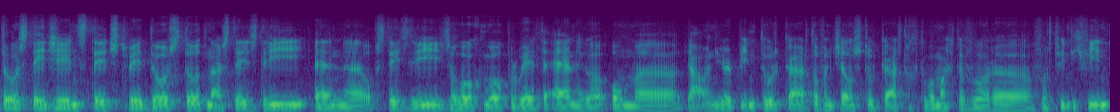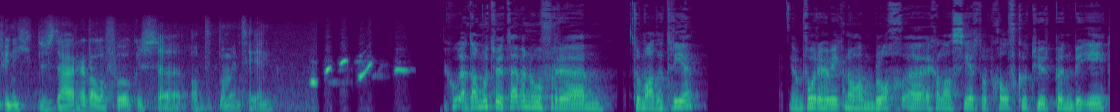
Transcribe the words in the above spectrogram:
door stage 1, stage 2 doorstoten naar stage 3. En op stage 3 zo hoog mogelijk proberen te eindigen om ja, een European Tourkaart of een Challenge Tourkaart te bemachten voor, voor 2024. Dus daar gaat alle focus op dit moment heen. Goed, en dan moeten we het hebben over um, Thomas de. Vorige week nog een blog uh, gelanceerd op golfcultuur.be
